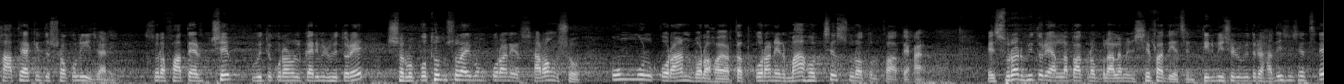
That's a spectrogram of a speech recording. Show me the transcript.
ফাতেহা কিন্তু সকলেই জানি। সুরা ফাতেহার হচ্ছে পবিত্র কোরআনুল কারিমের ভিতরে সর্বপ্রথম সুরা এবং কোরআনের সারাংশ উম্মুল কোরআন বলা হয়, অর্থাৎ কোরআনের মা হচ্ছে সুরাতুল ফাতেহা। এই সুরার ভিতরে আল্লাহ পাক রব্বুল আলমিন শেফা দিয়েছেন। তিরমিশের ভিতরে হাদিস এসেছে,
